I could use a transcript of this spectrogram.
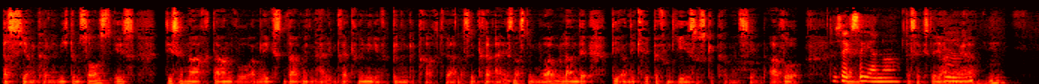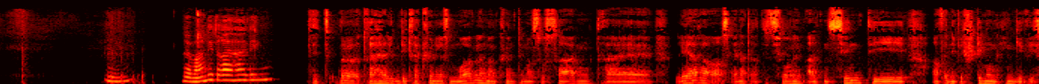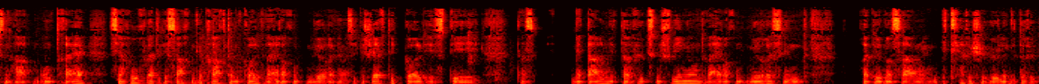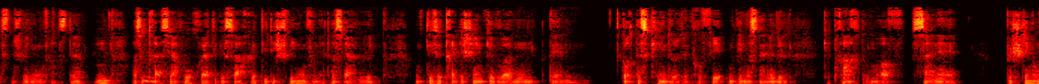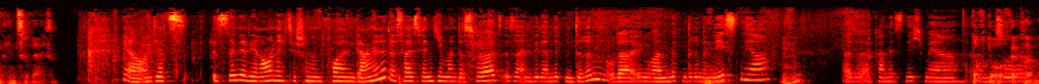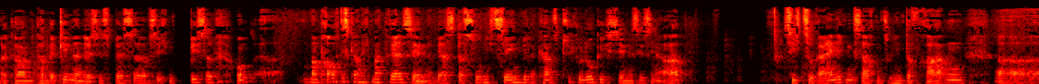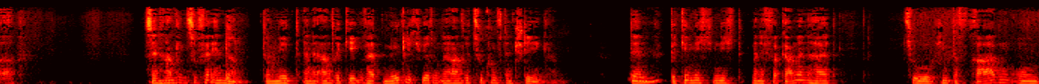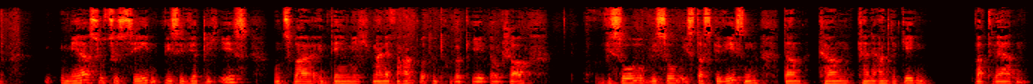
passieren können. Nicht umsonst ist diese Nacht dann, wo am nächsten Tag mit den Heiligen Drei Königen in Verbindung gebracht werden. Das sind drei Weisen aus dem Morgenlande, die an die Krippe von Jesus gekommen sind. Also der 6. Ähm, Januar. Der 6. Januar, mhm. ja. Mhm. Mhm. Wer waren die drei Heiligen? die drei Heiligen, die drei Könige aus dem Morgenland, man könnte mal so sagen, drei Lehrer aus einer Tradition im alten Sinn, die auf eine Bestimmung hingewiesen haben und drei sehr hochwertige Sachen gebracht haben, Gold, Weihrauch und Möhre. Wenn man sich beschäftigt, Gold ist die, das Metall mit der höchsten Schwingung und Weihrauch und Möhre sind heute würde man sagen, ätherische Öle mit der höchsten Schwingung fast. Ja. Hm? Also drei sehr hochwertige Sachen, die die Schwingung von etwas erhöhen. Und diese drei Geschenke wurden dem Gotteskind oder dem Propheten, wie man es nennen will, gebracht, um auf seine Bestimmung hinzuweisen. Ja, und jetzt sind ja die Rauhnächte schon in vollen Gange. Das heißt, wenn jemand das hört, ist er entweder mittendrin oder irgendwann mittendrin mhm. im nächsten Jahr. Mhm. Also er kann jetzt nicht mehr. Doch, ähm, doch, so er, kann, er kann, kann beginnen. Es ist besser, sich ein bisschen. Und, äh, man braucht es gar nicht materiell sehen. Wer es das so nicht sehen will, er kann es psychologisch sehen. Es ist eine Art, sich zu reinigen, Sachen zu hinterfragen, äh, sein Handeln zu verändern, damit eine andere Gegenwart möglich wird und eine andere Zukunft entstehen kann. Denn mhm. beginne ich nicht meine Vergangenheit zu hinterfragen und mehr so zu sehen, wie sie wirklich ist, und zwar, indem ich meine Verantwortung drüber gebe und schaue, wieso, wieso ist das gewesen, dann kann keine andere Gegenwart werden.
